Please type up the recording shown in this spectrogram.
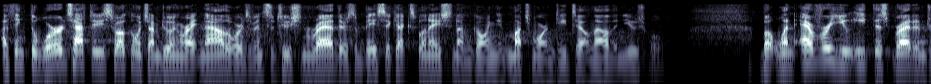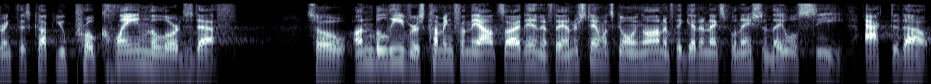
I think the words have to be spoken, which I'm doing right now. The words of institution read. There's a basic explanation. I'm going in much more in detail now than usual. But whenever you eat this bread and drink this cup, you proclaim the Lord's death. So, unbelievers coming from the outside in, if they understand what's going on, if they get an explanation, they will see acted out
